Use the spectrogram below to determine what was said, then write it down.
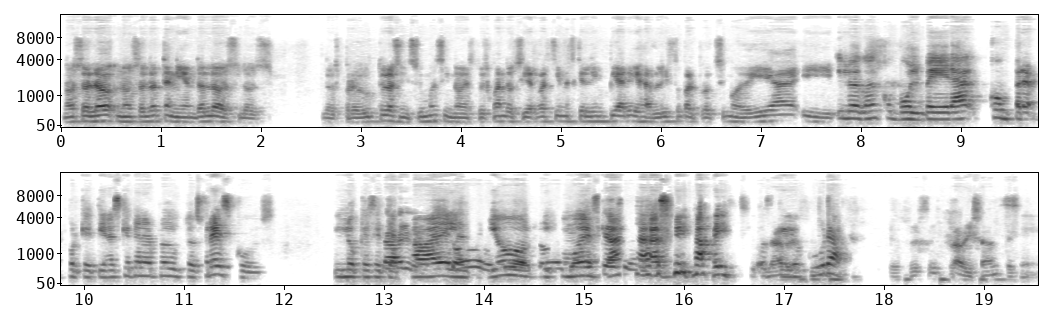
No solo, no solo teniendo los, los, los productos, los insumos, sino después cuando cierras tienes que limpiar y dejar listo para el próximo día y... Y luego volver a comprar, porque tienes que tener productos frescos y lo que se te acaba del anterior y cómo descartas. Ay, Dios, qué locura. Eso es esclavizante. Sí.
